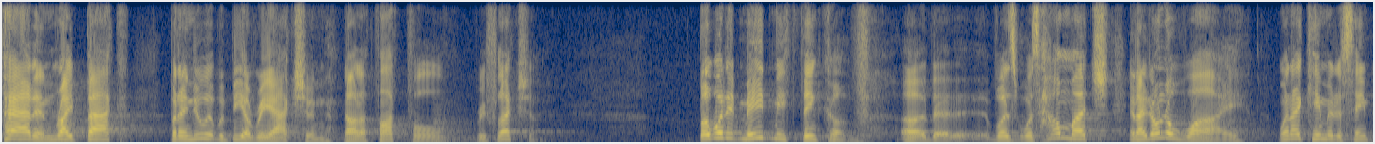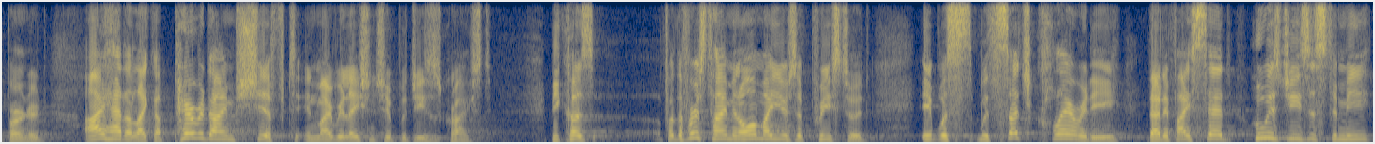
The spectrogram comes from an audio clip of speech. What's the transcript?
pad and write back but I knew it would be a reaction, not a thoughtful reflection. But what it made me think of uh, was, was how much, and I don't know why, when I came into St. Bernard, I had a, like a paradigm shift in my relationship with Jesus Christ. Because for the first time in all my years of priesthood, it was with such clarity that if I said, Who is Jesus to me?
